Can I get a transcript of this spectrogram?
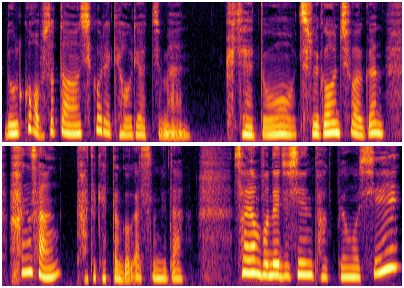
놀 거 없었던 시골의 겨울이었지만 그래도 즐거운 추억은 항상 가득했던 것 같습니다. 사연 보내주신 박병호 씨,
